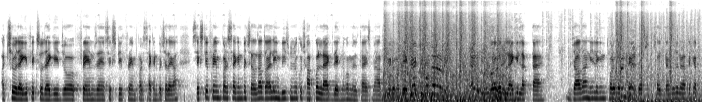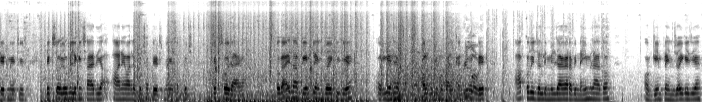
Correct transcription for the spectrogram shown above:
अच्छी हो जाएगी फिक्स हो जाएगी, जो फ्रेम्स हैं सिक्सटी फ्रेम पर सेकंड पे चलेगा। सिक्सटी फ्रेम पर सेकंड पे चलता तो है, लेकिन बीच में जो कुछ आपको लैग देखने को मिलता है इसमें। आप वीडियो में देख थोड़ा बहुत लैग ही लगता है। ज़्यादा नहीं, लेकिन थोड़े बहुत ड्रॉप्स चलते हैं। मुझे लगता है कि अपडेट में ये चीज़ फिक्स होगी होगी, लेकिन शायद ये आने वाले कुछ अपडेट्स में ये सब कुछ फिक्स हो जाएगा। तो गाइज़ आप गेम प्ले इन्जॉय कीजिए। और ये है कॉल ब्यूटी मोबाइल का न्यू अपडेट आपको भी जल्दी मिल जाएगा, अगर अभी नहीं मिला है तो। और गेम प्ले इन्जॉय कीजिए।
